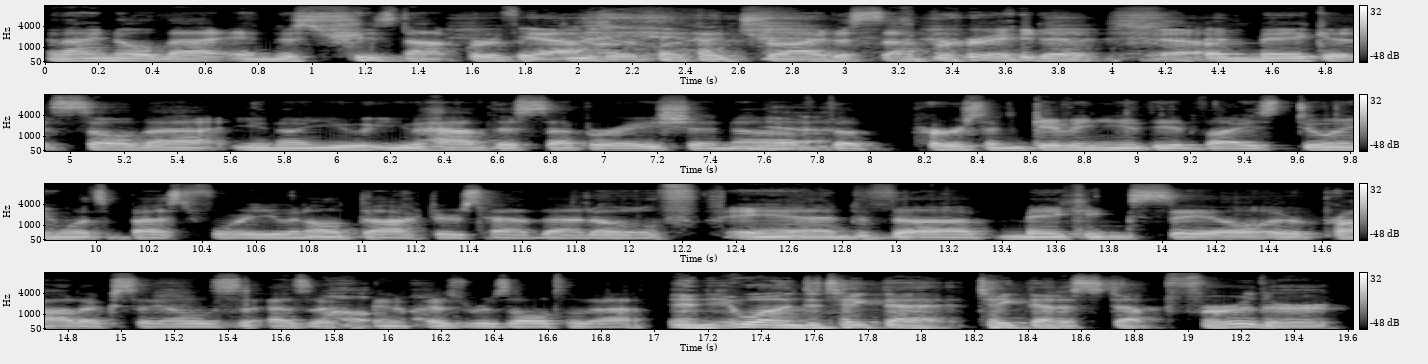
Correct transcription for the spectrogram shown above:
and I know that industry is not perfect yeah. either, but they try to separate it yeah. and make it so that, you know, you, you have this separation of yeah. the person giving you the advice, doing what's best for you. And all doctors have that oath and the making sale or product sales as a, oh. as a result of that. And well, and to take that take that a step further,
